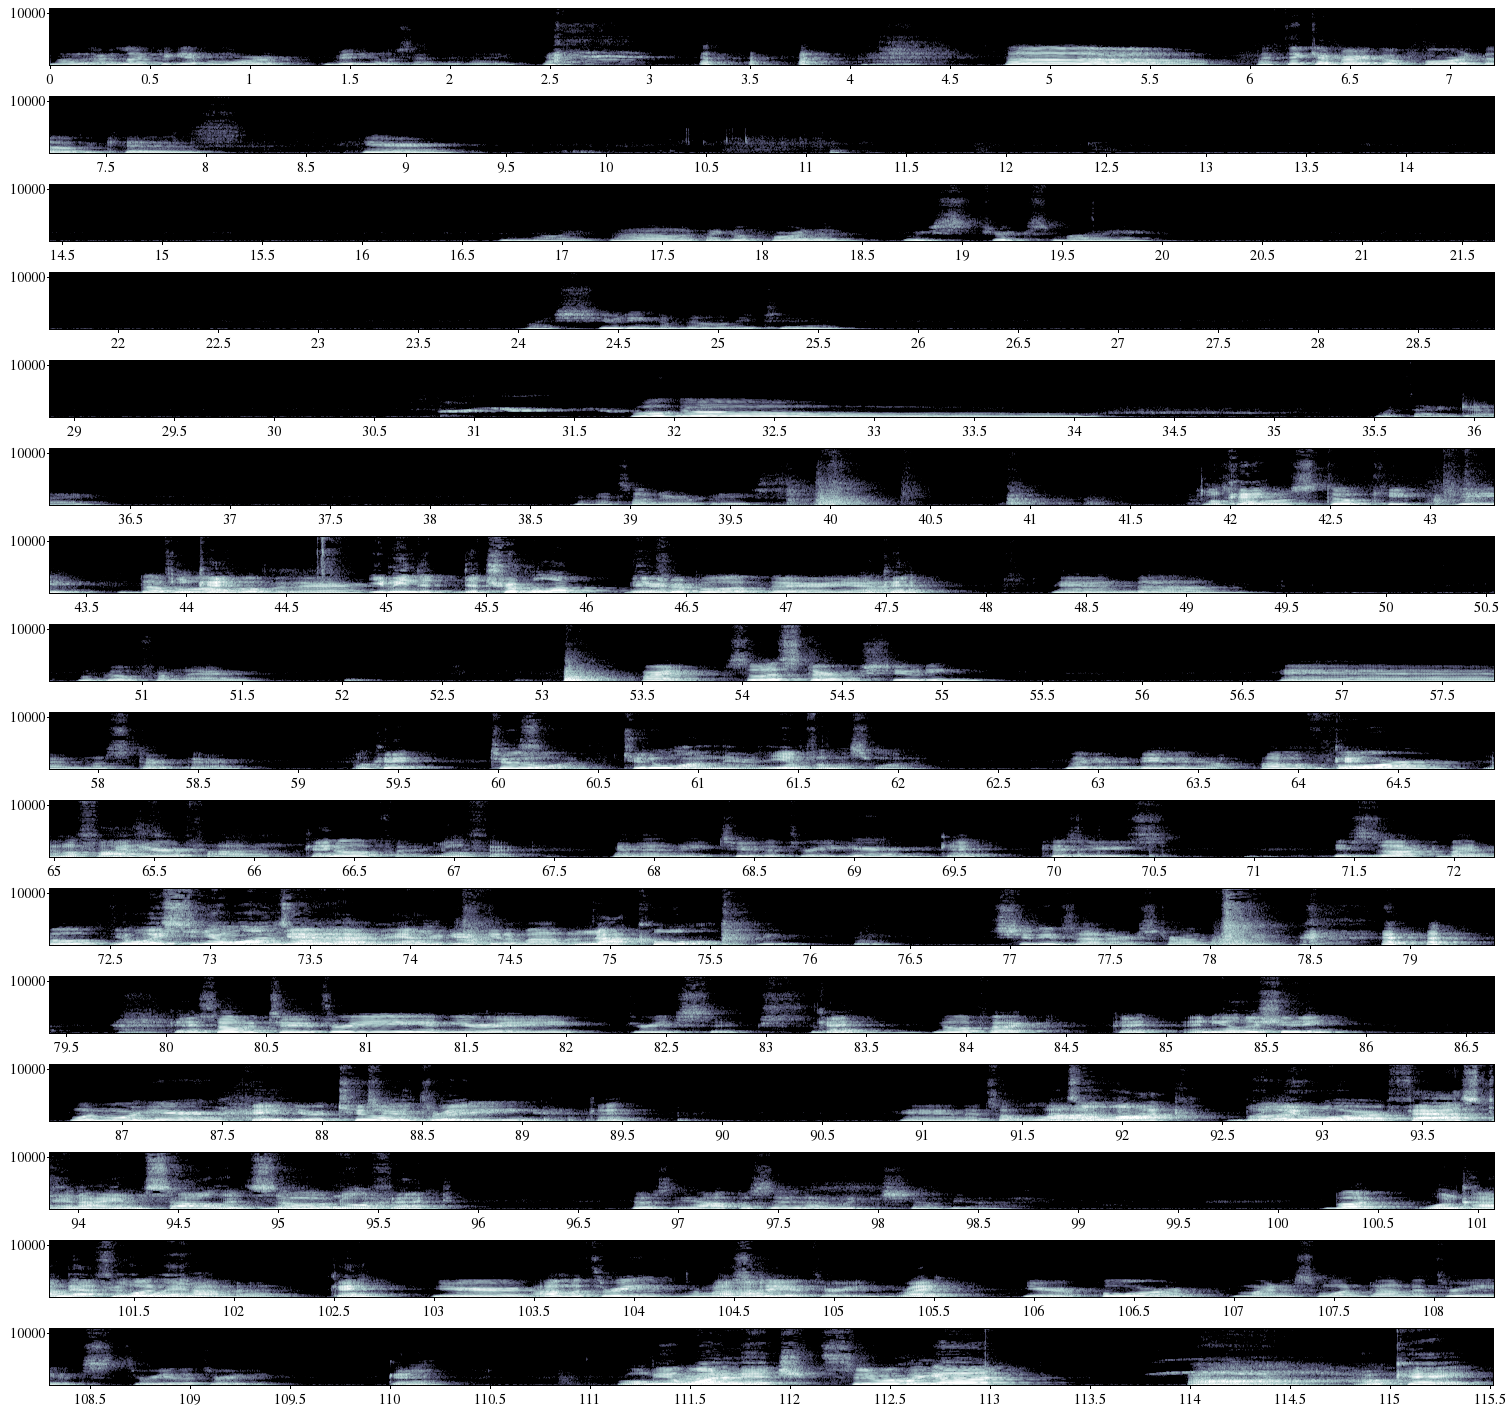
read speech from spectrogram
I'd like to get more videos in tonight. oh, I think I better go forward though because here. No, I, oh, if I go forward, that restricts my my shooting ability too. We'll go with that guy. And it's under a base. Okay. So we'll still keep the double Okay. up over there. You mean the, the triple up there? Triple up there, yeah. Okay. And um, we'll go from there. All right, so let's start with shooting. And let's start there. Okay. Two to one. Two to one there, the infamous one. Look at it, didn't help. I'm a Okay. four, And I'm a five. and you're a five. Okay. No effect. No effect. And then the two to three here, Okay. because he's he's zocked by both. You're wasting your ones yeah, over there, We man. gotta get him out of there. Not cool. Shooting's not our strong point. Okay. so I'm a two three, and you're a three six. Okay. No effect. Okay. Any other shooting? One more here. Okay. You're a two, on the three. three, Okay. and it's a lot. That's a lock, but, But- you are fast and I am solid, so No no, effect. effect. There's the opposite, I would shove you. But One combat for the one win. combat. Okay. You're I'm a three. I'm gonna Uh-huh. stay a three. Right. You're a four minus one down to three. It's three to three. Okay. Roll me a one, right. Mitch. See what we got. Ah. Okay.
